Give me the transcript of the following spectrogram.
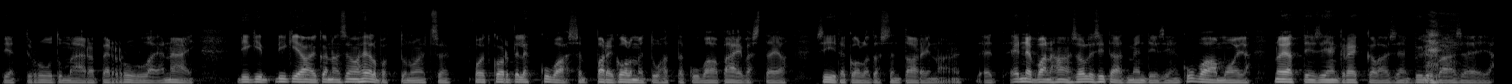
tietty ruutumäärä per rulla ja näin. Digi, digiaikana se on helpottunut, että se voit kortille kuvaa sen pari kolme tuhatta kuvaa päivästä ja siitä kollata sen tarinaan. Et, et ennen vanhaan se oli sitä, että mentiin siihen kuvaamoon ja nojattiin siihen kreikkalaiseen pylvääseen ja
